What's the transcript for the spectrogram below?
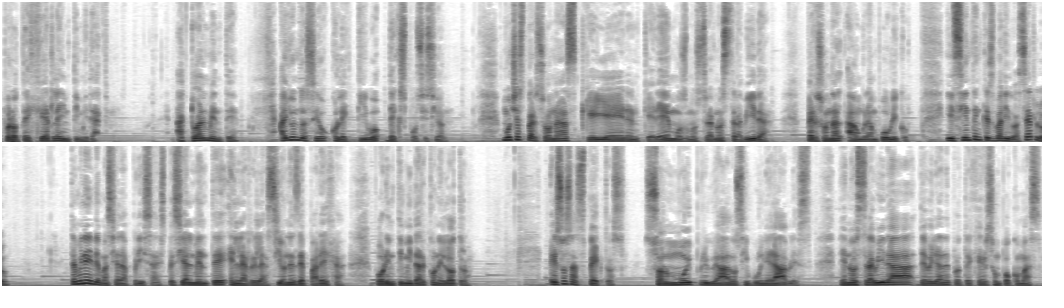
Proteger la intimidad. Actualmente, hay un deseo colectivo de exposición. Muchas personas quieren, queremos mostrar nuestra vida personal a un gran público y sienten que es válido hacerlo. También hay demasiada prisa, especialmente en las relaciones de pareja, por intimidar con el otro. Esos aspectos son muy privados y vulnerables. De nuestra vida deberían de protegerse un poco más.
